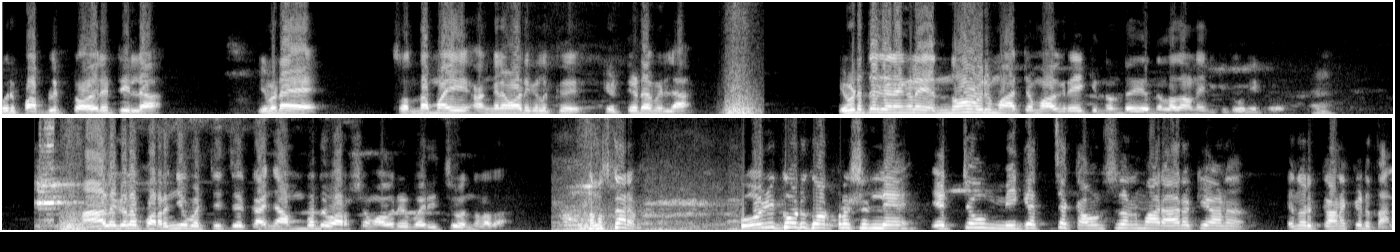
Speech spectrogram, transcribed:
ഒരു പബ്ലിക് ടോയ്ലറ്റ് ഇല്ല ഇവിടെ സ്വന്തമായി അംഗനവാടികൾക്ക് കെട്ടിടമില്ല. ഇവിടുത്തെ ജനങ്ങൾ എന്നോ ഒരു മാറ്റം ആഗ്രഹിക്കുന്നുണ്ട് എന്നുള്ളതാണ് എനിക്ക് തോന്നിയിട്ടുള്ളത്. ആളുകളെ പറഞ്ഞു പറ്റിച്ച് കഴിഞ്ഞ അമ്പത് വർഷം അവർ ഭരിച്ചു എന്നുള്ളതാണ്. നമസ്കാരം. കോഴിക്കോട് കോർപ്പറേഷനിലെ ഏറ്റവും മികച്ച കൗൺസിലർമാർ ആരൊക്കെയാണ് എന്നൊരു കണക്കെടുത്താൽ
